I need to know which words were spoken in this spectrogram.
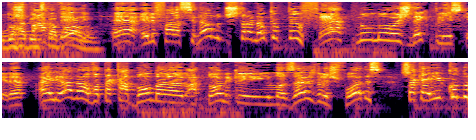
o Do rabinho de cavalo? dele, é, ele fala assim: não, não destrói não, que eu tenho fé no, no Snake Plissken, né? Aí ele, ah, não, vou tacar a bomba atômica em Los Angeles, foda-se. Só que aí, quando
